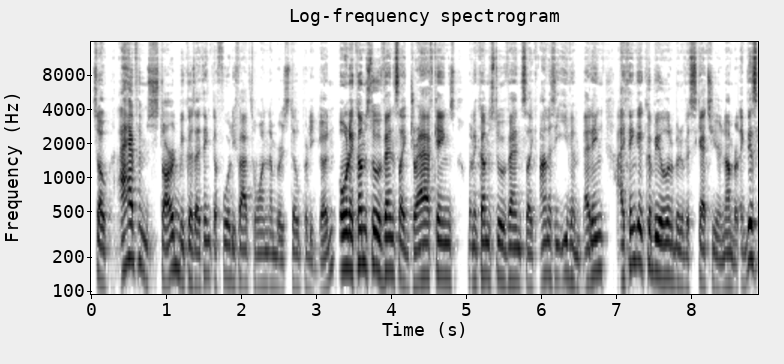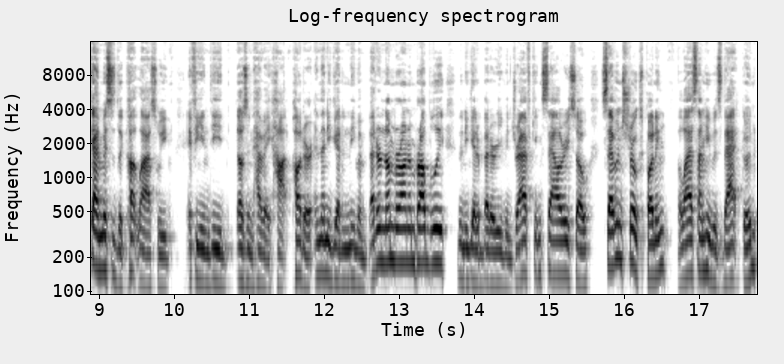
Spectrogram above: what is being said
So I have him starred because I think the 45 to 1 number is still pretty good. But when it comes to events like DraftKings, when it comes to events like honestly even betting, I think it could be a little bit of a sketchier number. Like this guy misses the cut last week if he indeed doesn't have a hot putter, and then you get an even better number on him probably, then you get a better even DraftKings salary. So seven strokes putting. The last time he was that good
